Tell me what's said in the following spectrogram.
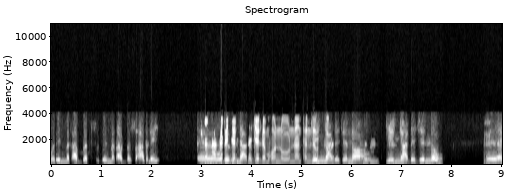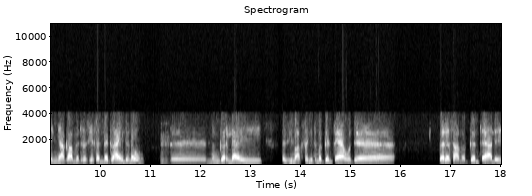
ወደሚመጣበት በሚመጣበት ሰዓት ላይ ደጀን ለመሆን ነው። እናንተን የእኛ ደጀን ነው። አሁን የእኛ ደጀን ነው። እኛ ጋር መድረስ የፈለገ ኃይል ነው። መንገድ ላይ እዚህ ማክሰኝት መገንጠያ ወደ በለሳ መገንጠያ ላይ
